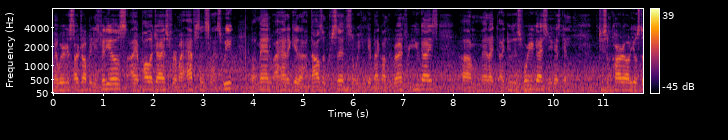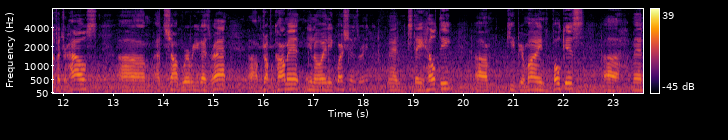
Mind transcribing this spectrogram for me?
Man, we're gonna start dropping these videos. I apologize for my absence last week, but man, I had to get a thousand percent so we can get back on the grind for you guys. Um, man, I, I, do this for you guys so you guys can do some car audio stuff at your house, um, at the shop, wherever you guys are at. Um, drop a comment, you know, any questions or anything. man, stay healthy. Um, keep your mind focused. Uh, man,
